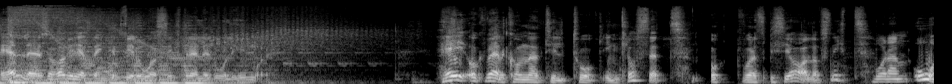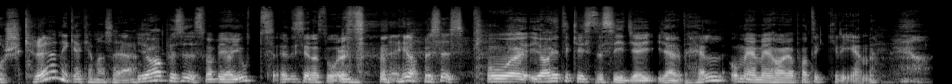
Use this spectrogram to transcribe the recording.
Eller så har du helt enkelt fel åsikter eller dålig humor. Hej och välkomna till Talk in Closet och våra specialavsnitt. Våran årskrönika kan man säga. Ja, precis vad vi har gjort det senaste året. Ja, precis. Och jag heter Christer CJ Järvhäll och med mig har jag Patrik Gren. Ja,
